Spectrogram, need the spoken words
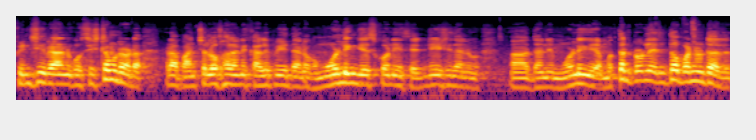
ఫినిషింగ్ రావడానికి ఒక సిస్టమ్ ఉంటుంది అక్కడ పంచలోహాలని కలిపి దాన్ని ఒక మోల్డింగ్ చేసుకొని సెట్ చేసి దాన్ని దాన్ని మోల్డింగ్ మొత్తం టోటల్ ఎంతో పని ఉంటుంది.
